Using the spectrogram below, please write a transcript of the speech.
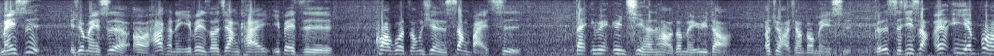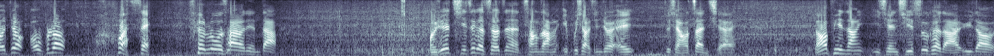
没事也就没事哦。他可能一辈子都这样开，一辈子跨过中线上百次，但因为运气很好都没遇到，那就好像都没事。可是实际上，哎呦，一言不合就 off road，哇塞，这落差有点大。我觉得骑这个车真的常常一不小心就哎就想要站起来，然后平常以前骑速克达遇到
